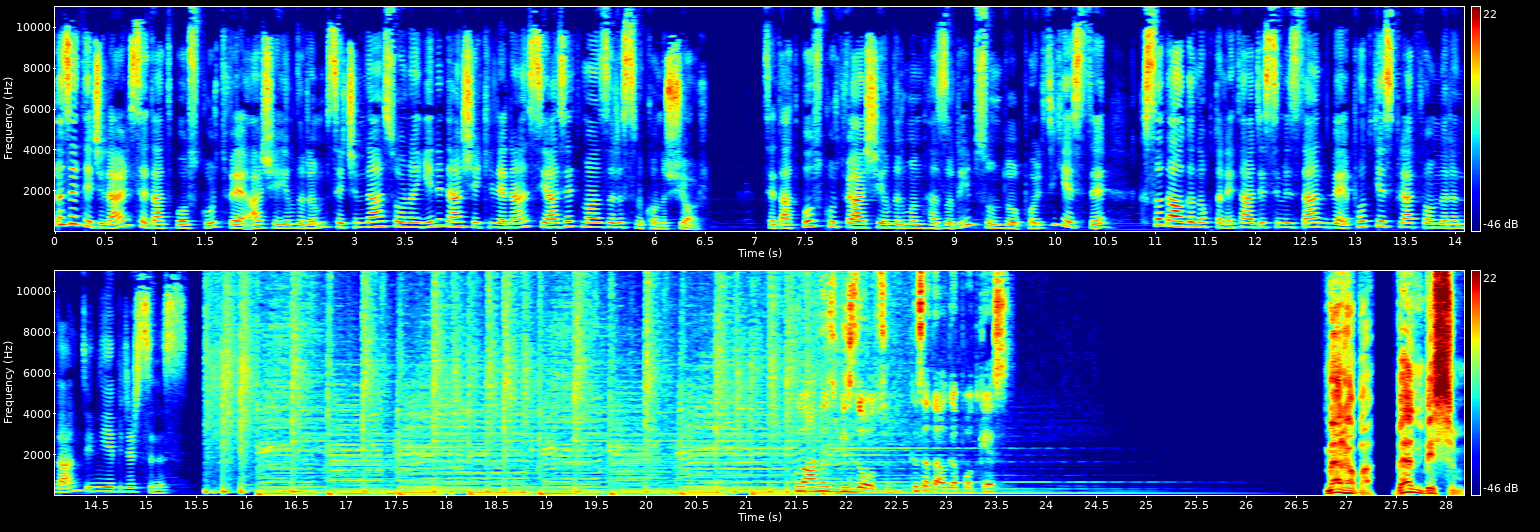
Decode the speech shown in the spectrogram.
Gazeteciler Sedat Bozkurt ve Ayşe Yıldırım seçimden sonra yeniden şekillenen siyaset manzarasını konuşuyor. Sedat Bozkurt ve Ayşe Yıldırım'ın hazırlayıp sunduğu Politik Esti kısa dalga.net adresimizden ve podcast platformlarından dinleyebilirsiniz. Kulağınız bizde olsun. Kısa Dalga Podcast. Merhaba, ben Besim.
